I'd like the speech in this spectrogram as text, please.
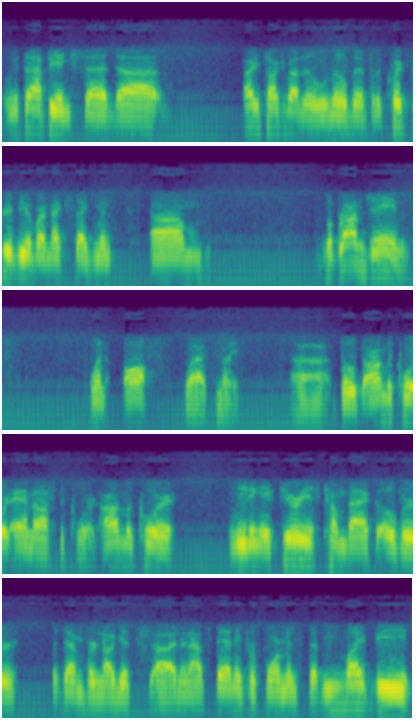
with that being said, uh, I already talked about it a little bit, but a quick review of our next segment. Um, LeBron James went off last night, uh, both on the court and off the court. On the court, leading a furious comeback over the Denver Nuggets uh, in an outstanding performance that might be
